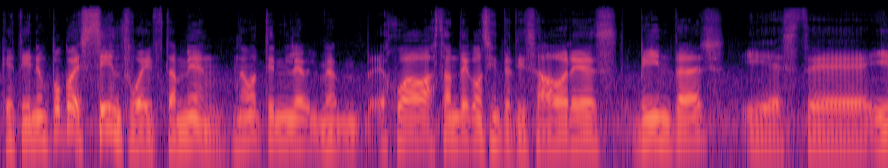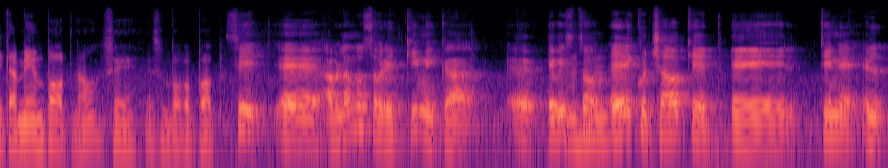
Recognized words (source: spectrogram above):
que tiene un poco de synthwave también, ¿no? Tiene, me- he jugado bastante con sintetizadores vintage y, este, y también pop, ¿no? Sí, es un poco pop. Sí, eh, hablando sobre química, eh, he visto, he escuchado que eh, tiene, el-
